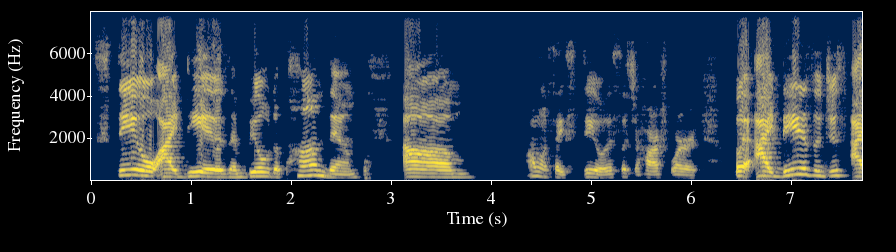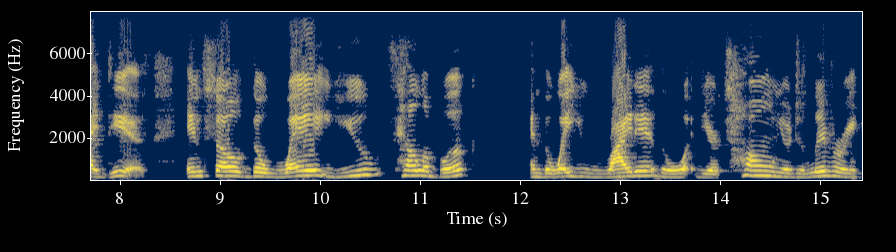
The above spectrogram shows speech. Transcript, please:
steal ideas and build upon them. Um, I want to say steal, it's such a harsh word, but ideas are just ideas. And so the way you tell a book and the way you write it, the your tone, your delivery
